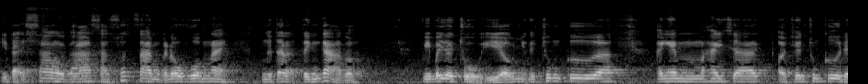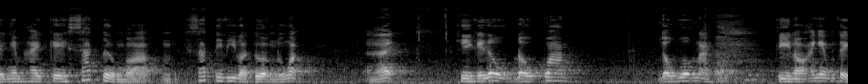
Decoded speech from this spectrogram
Thì tại sao người ta sản xuất ra một cái đầu vuông này? Người ta đã tính cả rồi. Vì bây giờ chủ yếu những cái chung cư à, anh em hay à, ở trên chung cư thì anh em hay kê sát tường và ừ, sát tivi vào tường đúng không ạ? Đấy. Thì cái đầu đầu quang đầu vuông này thì nó anh em có thể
